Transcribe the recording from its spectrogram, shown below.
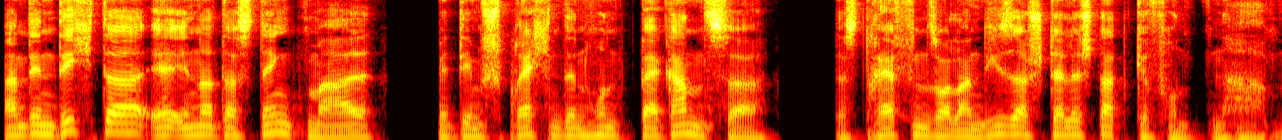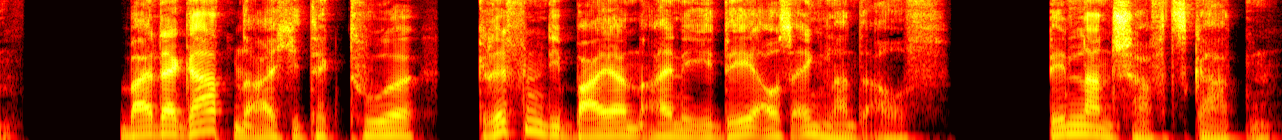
An den Dichter erinnert das Denkmal mit dem sprechenden Hund Berganza. Das Treffen soll an dieser Stelle stattgefunden haben. Bei der Gartenarchitektur griffen die Bayern eine Idee aus England auf. Den Landschaftsgarten.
